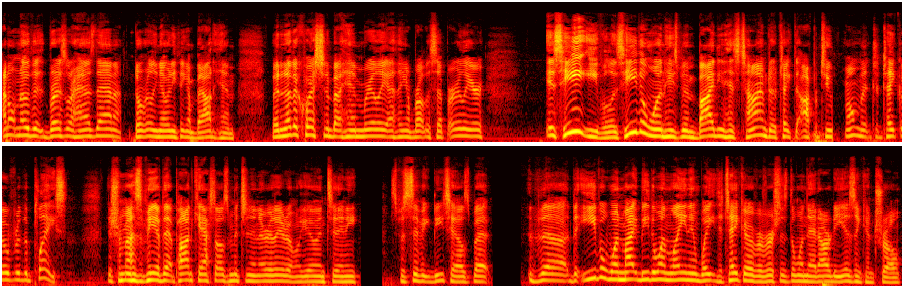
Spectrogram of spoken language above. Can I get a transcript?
I don't know that Bressler has that. I don't really know anything about him. But another question about him, really, I think I brought this up earlier is he evil? Is he the one who's been biding his time to take the opportune moment to take over the place? This reminds me of that podcast I was mentioning earlier. I don't want to go into any specific details, but the the evil one might be the one laying in wait to take over versus the one that already is in control.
